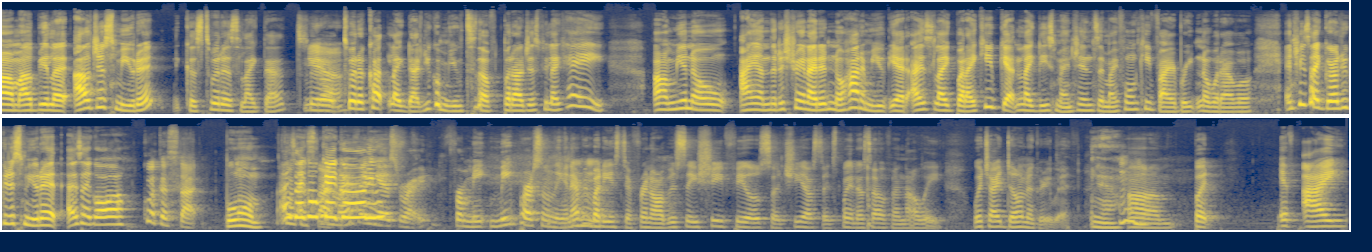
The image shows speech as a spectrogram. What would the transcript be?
um, I'll be like, I'll just mute it because Twitter's like that. So Yeah. Twitter cut like that. You can mute stuff, but I'll just be like, hey, um, you know, I under the strain. I didn't know how to mute yet. I was like, but I keep getting like these mentions and my phone keep vibrating or whatever. And she's like, girl, you could just mute it. I was like, oh, quicker start. boom. I was Quick like, okay, that. girl. My You. thing is right for me, me personally, and everybody is different. Obviously, she feels that she has to explain herself in that way, which I don't agree with. Yeah. Um, but if I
